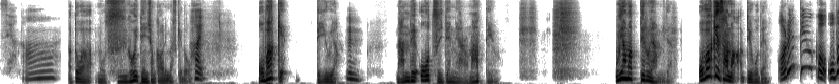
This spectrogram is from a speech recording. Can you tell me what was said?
せやなあとはもうすごいテンション変わりますけどはい「お化け」って言うやん。うんなんで「お」ついてんねやろなっていう。敬ってるやんみたいな。お化け様っていうことやん。あれっていうかお化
